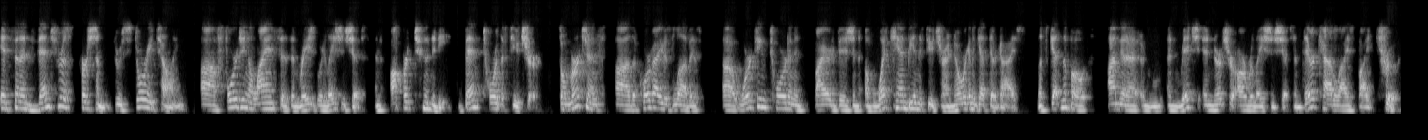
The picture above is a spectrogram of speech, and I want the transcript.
It's an adventurous person through storytelling, uh, forging alliances and relationships, an opportunity bent toward the future. So merchants, uh, the core value is love is uh, working toward an inspired vision of what can be in the future. I know we're going to get there, guys. Let's get in the boat. I'm going to enrich and nurture our relationships. And they're catalyzed by truth.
